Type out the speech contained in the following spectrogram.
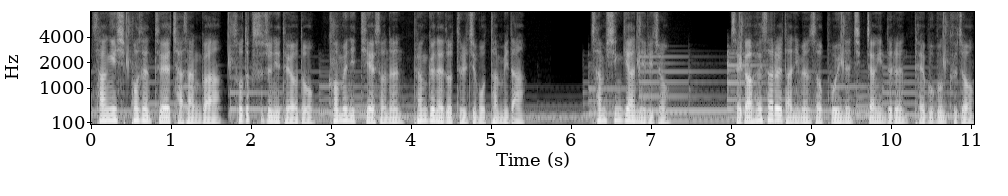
상위 10%의 자산과 소득 수준이 되어도 커뮤니티에서는 평균에도 들지 못합니다. 참 신기한 일이죠. 제가 회사를 다니면서 보이는 직장인들은 대부분 그저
